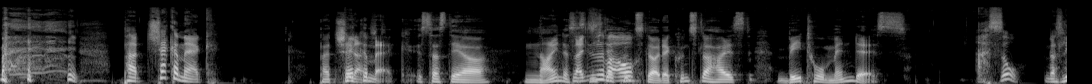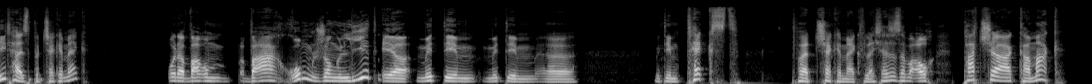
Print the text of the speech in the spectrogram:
Pachacamac. Pachacamac. Ist das der Nein, das Vielleicht ist nicht der Künstler. Der Künstler heißt Beto Mendes. Ach so. Und das Lied heißt Pachacamac? Oder warum, warum jongliert er mit dem, mit dem, äh, mit dem Text Pachacamac? Vielleicht heißt es aber auch Pachacamac.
